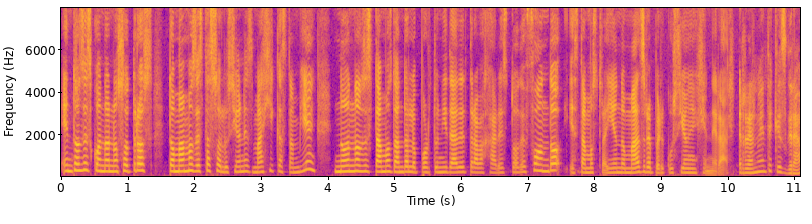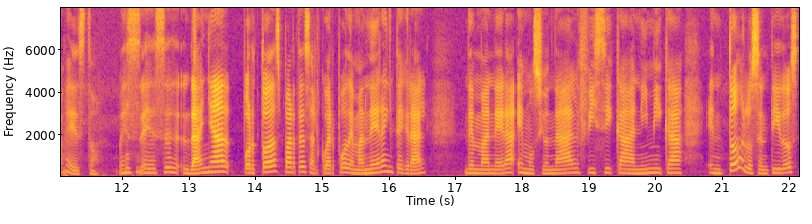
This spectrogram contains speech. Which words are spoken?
Entonces, cuando nosotros tomamos estas soluciones mágicas también, no nos estamos dando la oportunidad de trabajar esto de fondo y estamos trayendo más repercusión en general. Realmente que es grave esto. Es, es eh, daña por todas partes al cuerpo de manera integral de manera emocional, física, anímica, en todos los sentidos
